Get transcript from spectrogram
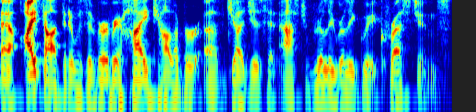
uh, I thought that it was a very, very high caliber of judges that asked really, really great questions.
